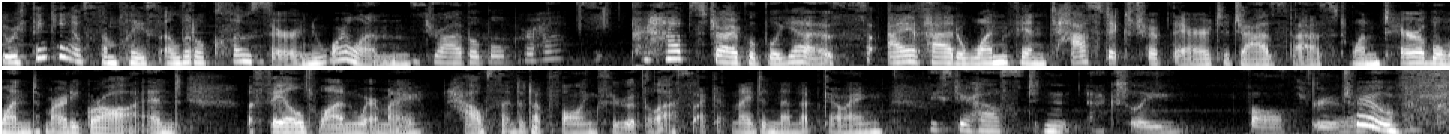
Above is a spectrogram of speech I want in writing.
we were thinking of someplace a little closer, New Orleans. Drivable, perhaps? Perhaps drivable, yes. I have had one fantastic trip there to Jazz Fest, one terrible one to Mardi Gras, and a failed one where my house ended up falling through at the last second and I didn't end up going. At least your house didn't actually fall through. True.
